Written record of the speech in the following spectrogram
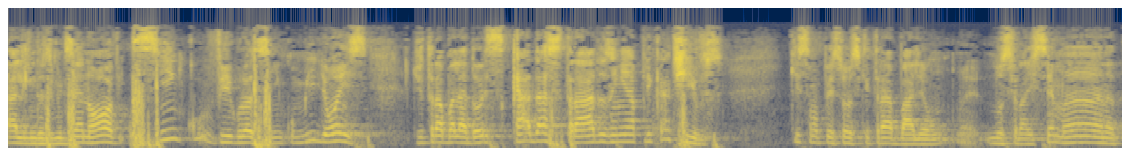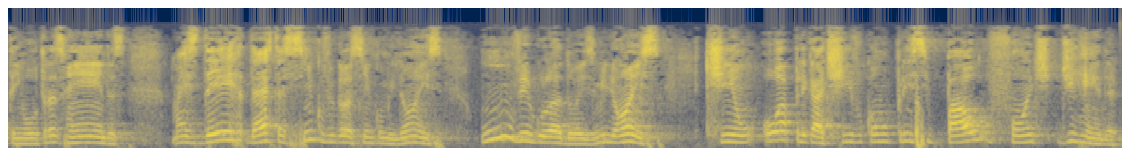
ali em 2019, 5,5 milhões de trabalhadores cadastrados em aplicativos, que são pessoas que trabalham eh, nos finais de semana, têm outras rendas, mas de, destas 5,5 milhões, 1,2 milhões tinham o aplicativo como principal fonte de renda.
